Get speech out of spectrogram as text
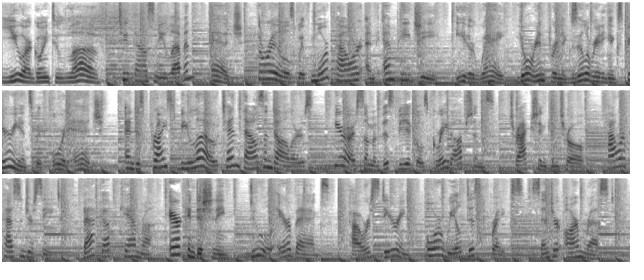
You are going to love the 2011 Edge. Thrills with more power and MPG. Either way, you're in for an exhilarating experience with Ford Edge and is priced below $10,000. Here are some of this vehicle's great options. Traction control, power passenger seat, backup camera, air conditioning, dual airbags, power steering, four-wheel disc brakes, center armrest,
